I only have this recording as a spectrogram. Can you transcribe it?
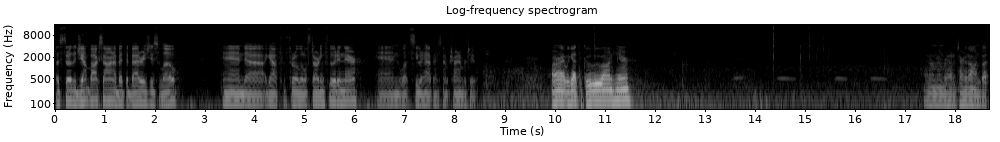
Let's throw the jump box on. I bet the battery's just low. And uh, I got to throw a little starting fluid in there and let's see what happens. Number, Try number two. All right, we got the Gooloo on here. I don't remember how to turn it on, but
